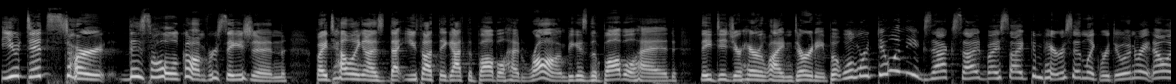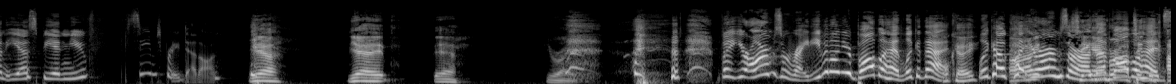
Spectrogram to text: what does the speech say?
You did start this whole conversation by telling us that you thought they got the bobblehead wrong because the bobblehead, they did your hairline dirty. But when we're doing the exact side by side comparison, like we're doing right now on ESPN, you seems pretty dead on. Yeah, yeah, it- yeah. You're right. But your arms are right, even on your bobblehead. Look at that. Okay. Look how cut All your arms are See, on Amber, that I'll take bobblehead. the-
